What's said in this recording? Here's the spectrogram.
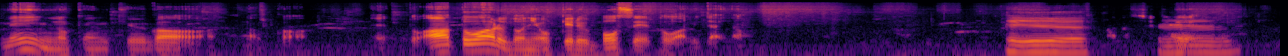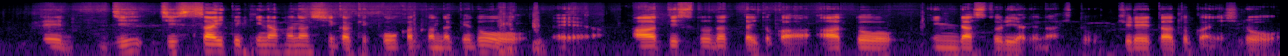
メインの研究が、なんか、えっと、アートワールドにおける母性とはみたいな。へえ。話うで、じ実際的な話が結構多かったんだけど、えーアーティストだったりとかアートインダストリアルな人キュレーターとかにしろ、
